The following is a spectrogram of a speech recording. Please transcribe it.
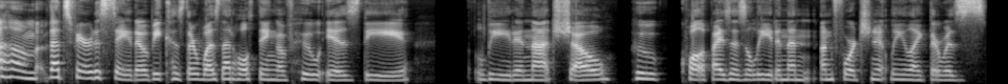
um, that's fair to say though, because there was that whole thing of who is the lead in that show, who qualifies as a lead, and then unfortunately, like there was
